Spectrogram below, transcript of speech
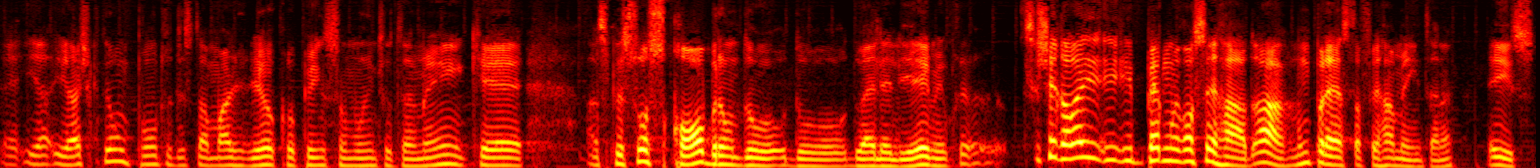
É, e, e acho que tem um ponto dessa margem de erro que eu penso muito também, que é as pessoas cobram do, do, do LLM. Você chega lá e, e, pega um negócio errado. Ah, não presta a ferramenta, né? É isso.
